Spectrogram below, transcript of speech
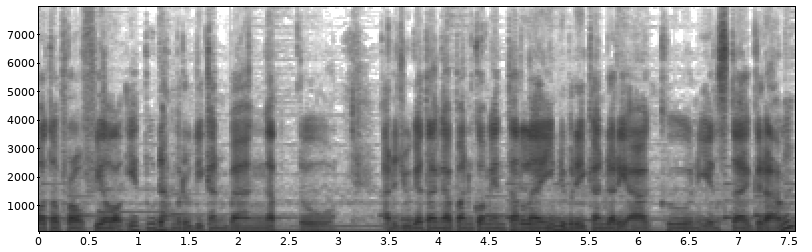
foto profil itu udah merugikan banget tuh. Ada juga tanggapan komentar lain diberikan dari akun Instagram,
